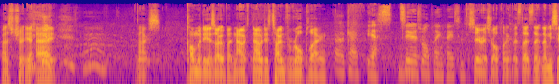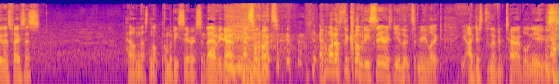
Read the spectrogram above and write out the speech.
That's true. Yeah, hey. Nice. comedy is over. Now, now it is time for role playing. Okay. Yes. Mm. Serious role playing faces. Serious role playing. Let, let, let me see those faces. Helen, that's not comedy serious. And There we go. That's what I was. Everyone else the comedy serious, and you looked at me like I just delivered terrible news.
